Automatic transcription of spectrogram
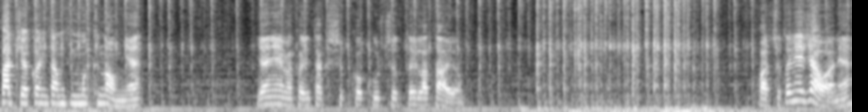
Patrzcie jak oni tam mkną, nie? Ja nie wiem jak oni tak szybko kurczę tutaj latają. Patrzcie, to nie działa, nie?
